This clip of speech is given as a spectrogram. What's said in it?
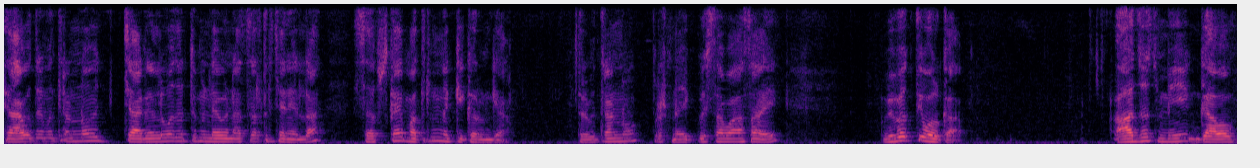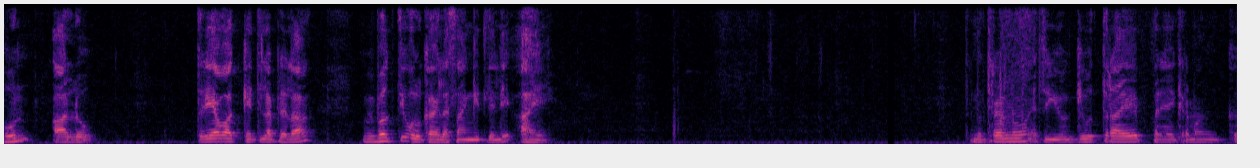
त्या अगोदर मित्रांनो चॅनलवर जर तुम्ही नवीन असाल तर चॅनलला सबस्क्राईब मात्र नक्की करून घ्या. तर मित्रांनो प्रश्न एकविसावा असा आहे. विभक्ती ओळखा. आजच मी गावाहून आलो. तर या वाक्यातील आपल्याला विभक्ती ओळखायला सांगितलेली आहे. तर मित्रांनो याचं योग्य उत्तर आहे पर्याय क्रमांक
